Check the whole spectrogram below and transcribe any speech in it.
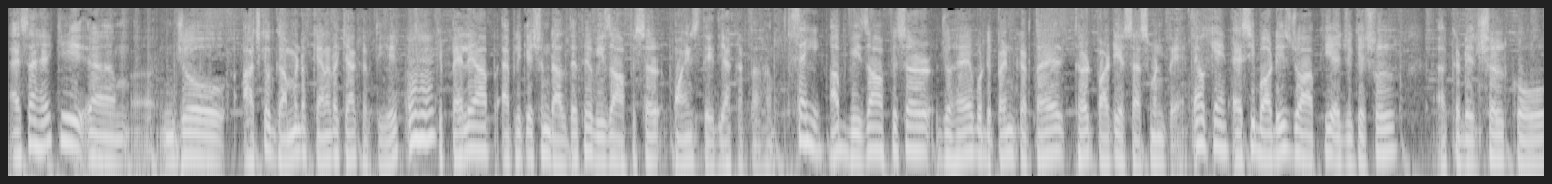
ایسا ہے کہ جو آج کل گورنمنٹ آف کینیڈا کیا کرتی ہے کہ پہلے آپ اپلیکیشن ڈالتے تھے ویزا آفیسر پوائنٹس دے دیا کرتا تھا۔ اب ویزا آفیسر جو ہے وہ ڈیپینڈ کرتا ہے تھرڈ پارٹی اسیسمنٹ پہ۔ ایسی باڈیز جو آپ کی ایجوکیشن کریڈینشل کو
